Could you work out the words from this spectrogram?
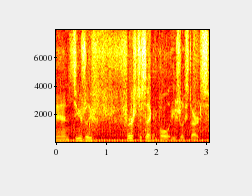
And it's usually first to second pull it usually starts.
